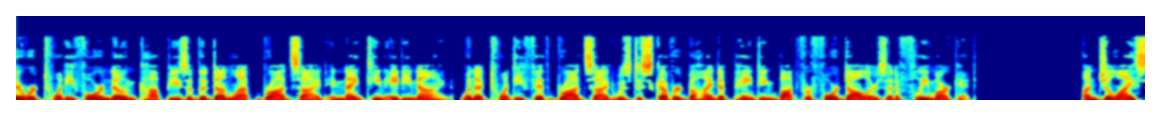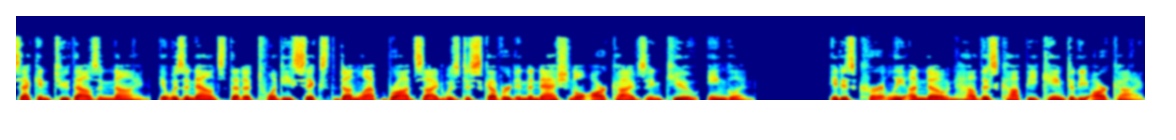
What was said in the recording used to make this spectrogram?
There were 24 known copies of the Dunlap broadside in 1989, when a 25th broadside was discovered behind a painting bought for $4 at a flea market. On July 2, 2009, it was announced that a 26th Dunlap broadside was discovered in the National Archives in Kew, England. It is currently unknown how this copy came to the archive,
